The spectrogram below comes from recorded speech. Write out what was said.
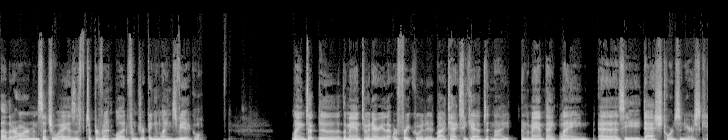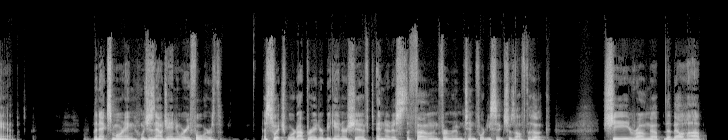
other arm in such a way as if to prevent blood from dripping in Lane's vehicle. Lane took the, the man to an area that were frequented by taxi cabs at night, and the man thanked Lane as he dashed towards the nearest cab. The next morning, which is now January 4th, a switchboard operator began her shift and noticed the phone for room 1046 was off the hook. She rung up the bellhop,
